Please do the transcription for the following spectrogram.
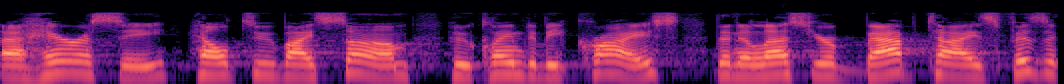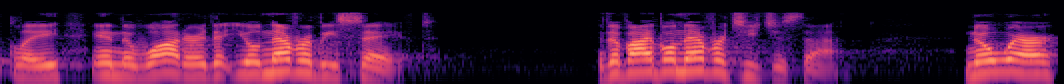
a heresy held to by some who claim to be Christ that unless you're baptized physically in the water that you'll never be saved. The Bible never teaches that. Nowhere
